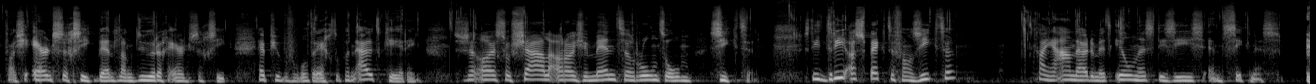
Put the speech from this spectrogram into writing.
Of als je ernstig ziek bent, langdurig ernstig ziek, heb je bijvoorbeeld recht op een uitkering. Dus er zijn allerlei sociale arrangementen rondom ziekte. Dus die drie aspecten van ziekte kan je aanduiden met illness, disease en sickness.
